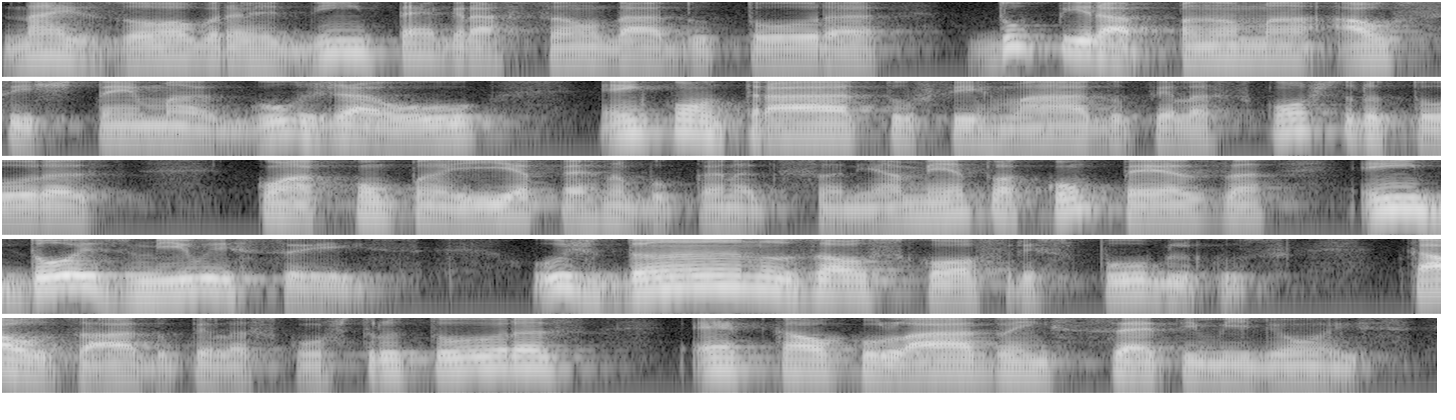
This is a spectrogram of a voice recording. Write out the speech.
nas obras de integração da adutora do Pirapama ao sistema Gurjaú em contrato firmado pelas construtoras com a Companhia Pernambucana de Saneamento, a Compesa, em 2006. Os danos aos cofres públicos causados pelas construtoras é calculado em 7 milhões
